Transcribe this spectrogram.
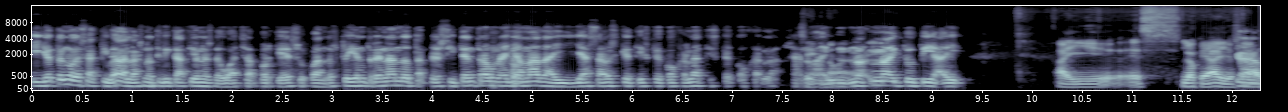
y yo tengo desactivadas las notificaciones de WhatsApp, porque eso, cuando estoy entrenando, pero si te entra una llamada y ya sabes que tienes que cogerla, tienes que cogerla. O sea, no, hay, no, hay tu tía ahí. Ahí es lo que hay. O sea,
